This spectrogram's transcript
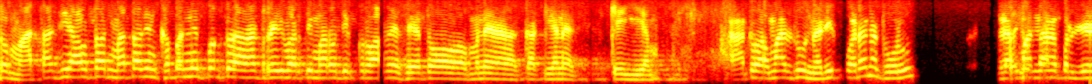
તો માતાજી આવતા જ માતાજીને ખબર નહીં પડતો આઠ રવિવારથી મારો દીકરો આવે છે તો મને કાકી એને કહીએ એમ. આ તો અમારે શું નજીક પડે ને થોડું? એટલે અમારે પર જે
